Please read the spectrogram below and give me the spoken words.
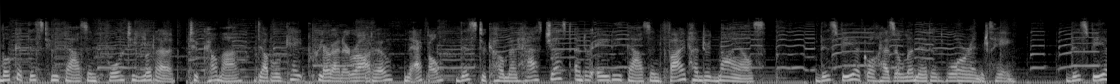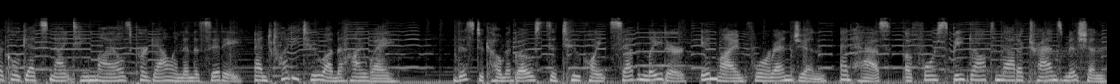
Look at this 2004 Toyota Tacoma Double Cab Auto Nickel. This Tacoma has just under 80,500 miles. This vehicle has a limited warranty. This vehicle gets 19 miles per gallon in the city and 22 on the highway. This Tacoma boasts a 2.7-liter inline-four engine and has a 4-speed automatic transmission.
